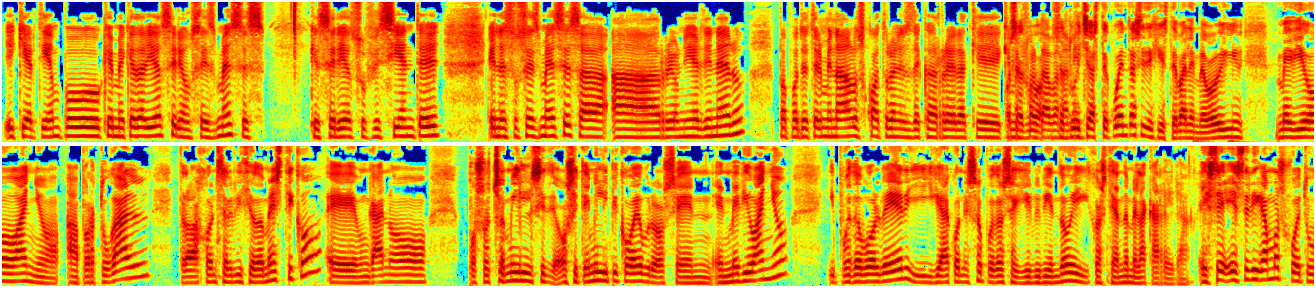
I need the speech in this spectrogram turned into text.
y que el tiempo que me quedaría serían seis meses, que sería suficiente en esos seis meses a, a reunir el dinero para poder terminar los cuatro años de carrera que, que o sea, me tú- faltaban o sea, a tú mí. echaste cuentas y dijiste, vale, me voy medio año a Portugal, trabajo en servicio doméstico, eh, gano pues 8.000 siete- o 7.000 y pico euros en, en medio año y puedo volver y ya con eso puedo seguir viviendo y costeándome la carrera. Ese, ese digamos, fue tu,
